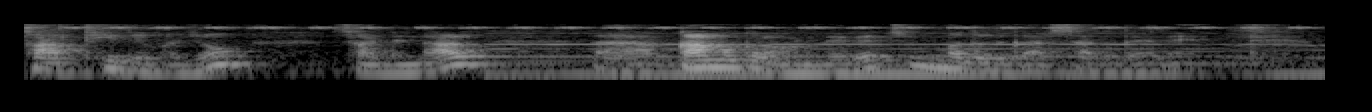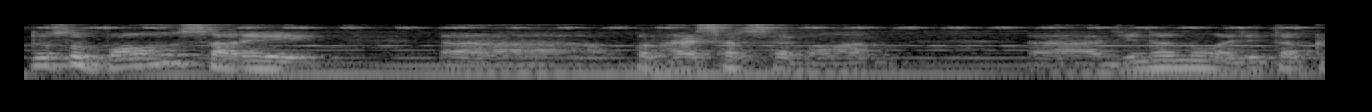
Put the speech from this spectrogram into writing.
ਸਾਥੀ ਦੇ ਵਜੋਂ ਸਾਡੇ ਨਾਲ ਕੰਮ ਕਰਾਉਣ ਦੇ ਵਿੱਚ ਮਦਦ ਕਰ ਸਕਦੇ ਨੇ। ਦੋਸਤੋ, ਬਹੁਤ ਸਾਰੇ ਪ੍ਰੋਫੈਸਰ ਸਾਹਿਬਾਨ ਜਿਨ੍ਹਾਂ ਨੂੰ ਅਜੇ ਤੱਕ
